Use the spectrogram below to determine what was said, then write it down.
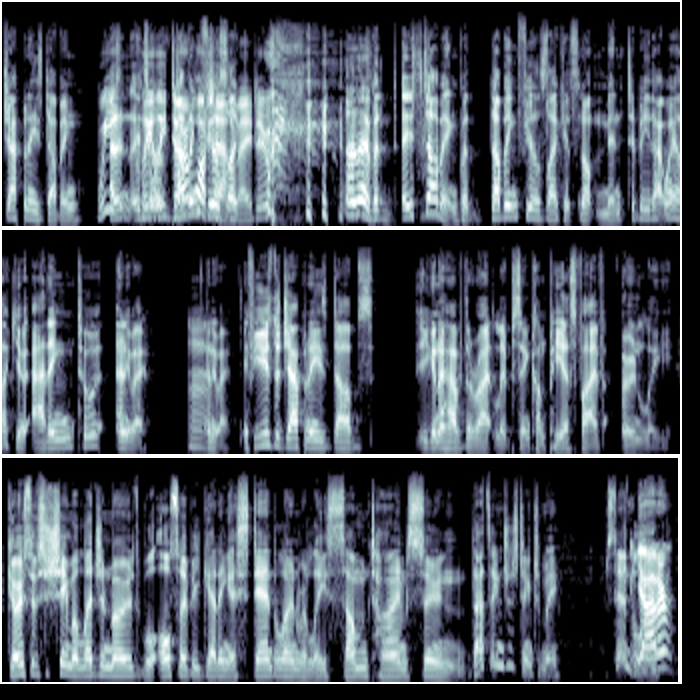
Japanese dubbing. We I don't- clearly don't dubbing watch feels anime, like- do we? I don't know, but it's dubbing. But dubbing feels like it's not meant to be that way. Like you're adding to it. Anyway, Mm. anyway, if you use the Japanese dubs, you're gonna have the right lip sync on PS5 only. Ghost of Tsushima Legend Mode will also be getting a standalone release sometime soon. That's interesting to me. Standalone. yeah, I don't.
